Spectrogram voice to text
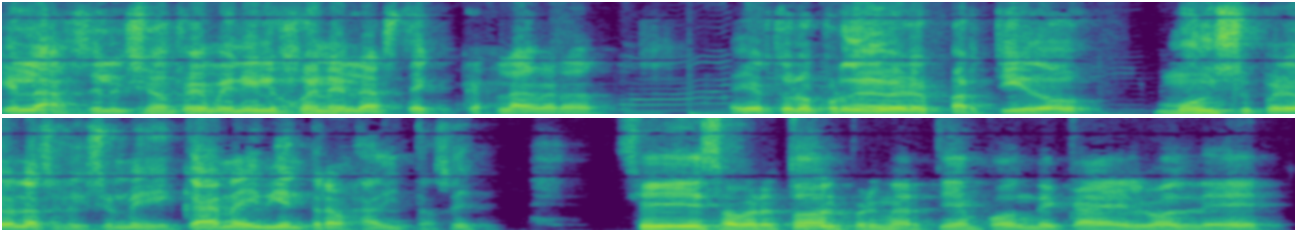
que la selección femenil juega en el Azteca, la verdad. Ayer tuve la oportunidad de ver el partido, muy superior a la selección mexicana y bien trabajaditas, ¿eh? Sí, sobre todo el primer tiempo donde cae el gol de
